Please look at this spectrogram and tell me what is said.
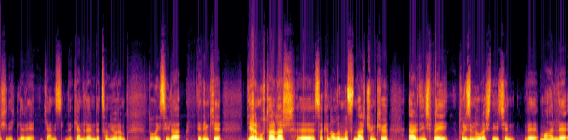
kişilikleri kendisi, kendilerini de tanıyorum. Dolayısıyla dedim ki diğer muhtarlar e, sakın alınmasınlar çünkü Erdinç Bey turizmle uğraştığı için ve mahalle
